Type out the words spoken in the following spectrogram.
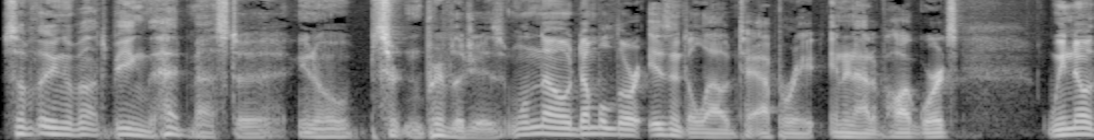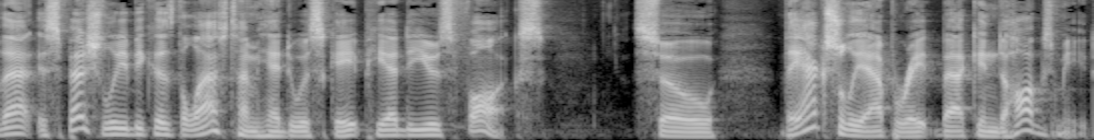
something about being the headmaster, you know, certain privileges. Well, no, Dumbledore isn't allowed to apparate in and out of Hogwarts. We know that especially because the last time he had to escape, he had to use Fawkes. So they actually apparate back into Hogsmeade.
